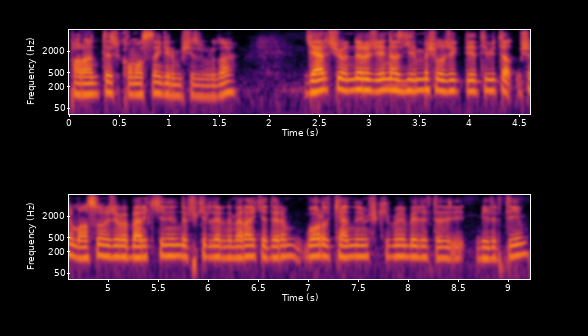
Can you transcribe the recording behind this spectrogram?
parantez komasına girmişiz burada. Gerçi Önder Hoca en az 25 olacak diye tweet atmış ama Hasan Hoca ve Berke'nin de fikirlerini merak ederim. Bu arada kendimin fikrimi belirt- belirteyim.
